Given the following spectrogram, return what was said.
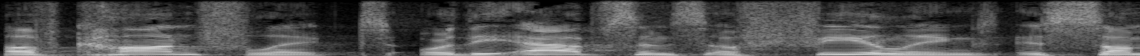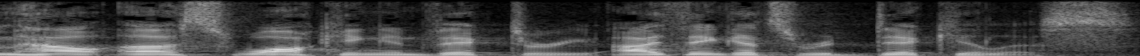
of conflict or the absence of feelings is somehow us walking in victory. I think it's ridiculous.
